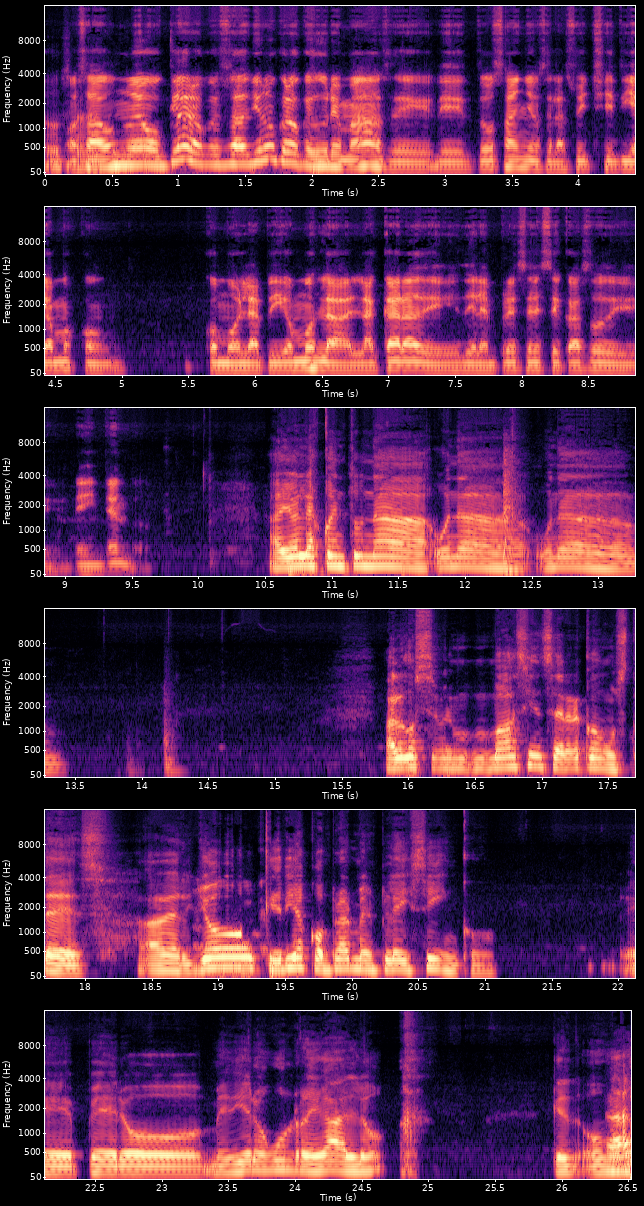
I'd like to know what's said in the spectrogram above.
O sea, un nuevo, claro, pues, o sea, yo no creo que dure más de, de dos años de la Switch, digamos, con como la, digamos, la, la cara de, de la empresa, en este caso de, de Nintendo. Ah, yo les cuento una, una, una, algo, se- me me voy a sincerar con ustedes. A ver, yo quería comprarme el Play 5, eh, pero me dieron un regalo, que a un Ah.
